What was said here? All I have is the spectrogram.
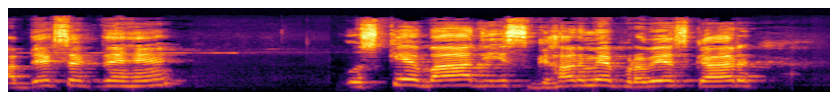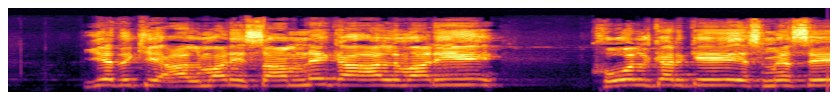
आप देख सकते हैं उसके बाद इस घर में प्रवेश कर ये देखिए अलमारी सामने का अलमारी खोल करके इसमें से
